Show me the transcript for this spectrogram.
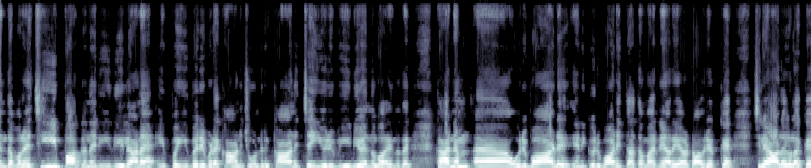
എന്താ പറയുക ചീപ്പാക്കുന്ന രീതിയിലാണ് ഇപ്പോൾ ഇവരിവിടെ കാണിച്ചുകൊണ്ട് കാണിച്ച ഈ ഒരു വീഡിയോ എന്ന് പറയുന്നത്. കാരണം ഒരുപാട് എനിക്ക് ഒരുപാട് ഇത്താത്തമാരനെ അറിയാം കേട്ടോ. അവരൊക്കെ ചില ആളുകളൊക്കെ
